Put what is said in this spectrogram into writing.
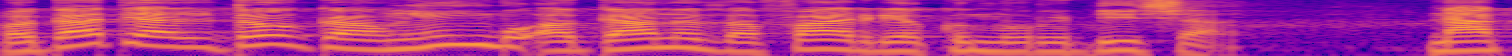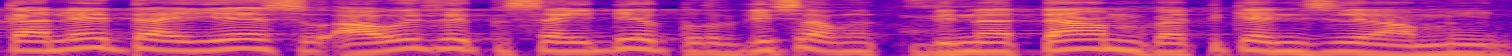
Wakati alitoka, Mungu akaanza safari ya kumrudisha na akaleta Yesu aweze kusaidia kurudisha binadamu katika njia ya Mungu.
